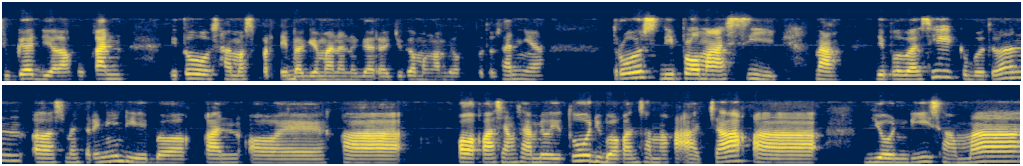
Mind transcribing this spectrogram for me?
juga dia lakukan itu sama seperti bagaimana negara juga mengambil keputusannya. Terus diplomasi. Nah, diplomasi kebetulan uh, semester ini dibawakan oleh Kak kalau kelas yang saya ambil itu dibawakan sama Kak Aca, Kak Biondi sama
